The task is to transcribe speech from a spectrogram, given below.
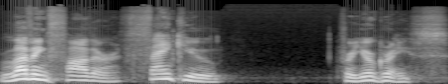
Loving Father, thank you for your grace.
